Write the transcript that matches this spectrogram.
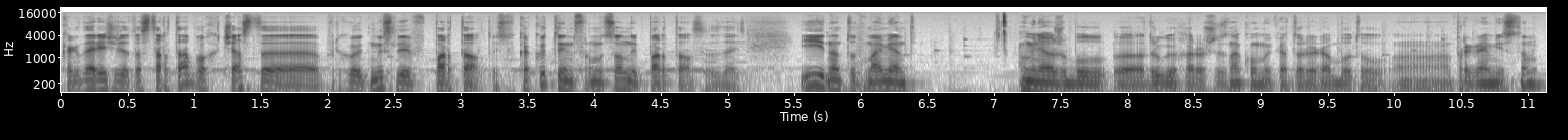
когда речь идет о стартапах, часто э, приходят мысли в портал, то есть в какой-то информационный портал создать. И на тот момент у меня уже был э, другой хороший знакомый, который работал э, программистом.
